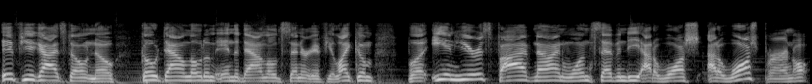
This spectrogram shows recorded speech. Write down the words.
If you guys don't know, go download them in the download center if you like them. But Ian here is 5'9, 170 out of Wash out of Washburn. Oh,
